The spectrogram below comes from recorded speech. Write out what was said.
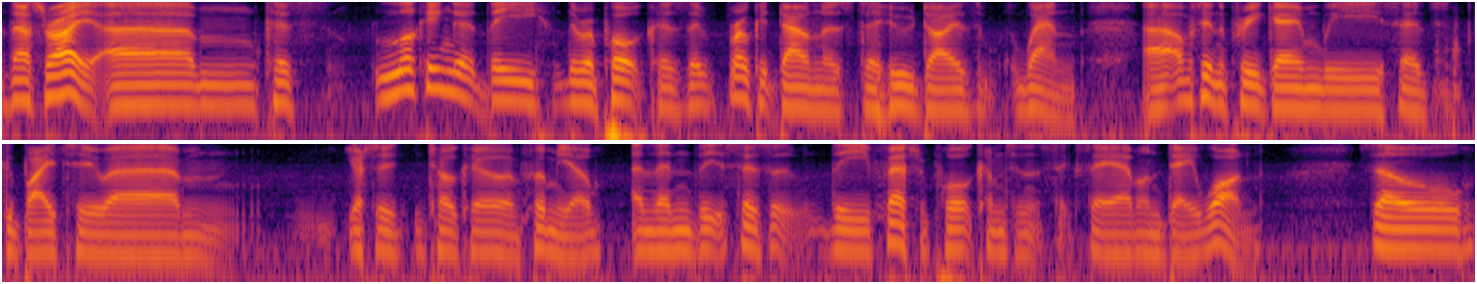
That's right. Because um, looking at the the report, because they've broke it down as to who dies when. Uh, obviously, in the pre-game, we said goodbye to um, Yoshitoki and Fumiyo, and then the, it says that the first report comes in at six a.m. on day one. So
